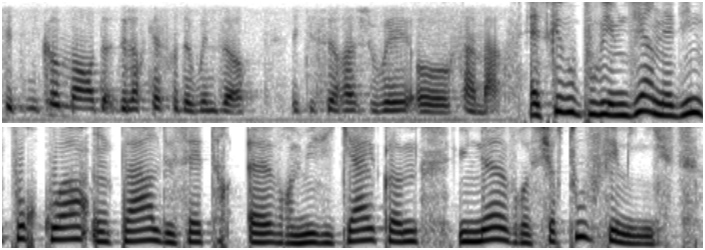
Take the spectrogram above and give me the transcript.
qui est une commande de l'orchestre de Windsor. et qui sera joué au fin mars. Est-ce que vous pouvez me dire, Nadine, pourquoi on parle de cette œuvre musicale comme une œuvre surtout féministe?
